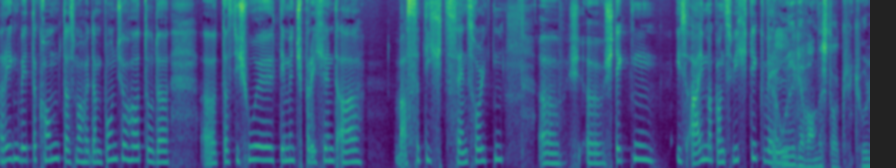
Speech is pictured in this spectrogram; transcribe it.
Regenwetter kommt, dass man halt einen Poncho hat oder äh, dass die Schuhe dementsprechend auch wasserdicht sein sollten. Äh, äh, Stecken ist auch immer ganz wichtig, weil Ein uriger Wanderstock, cool.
